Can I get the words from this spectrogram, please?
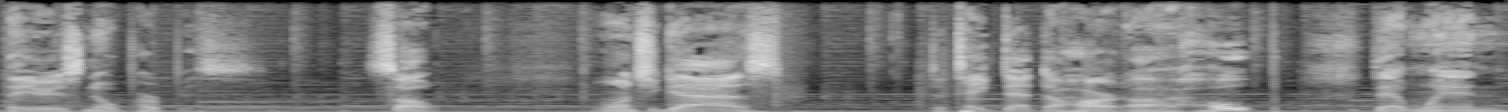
there is no purpose. So, I want you guys to take that to heart. I hope that when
